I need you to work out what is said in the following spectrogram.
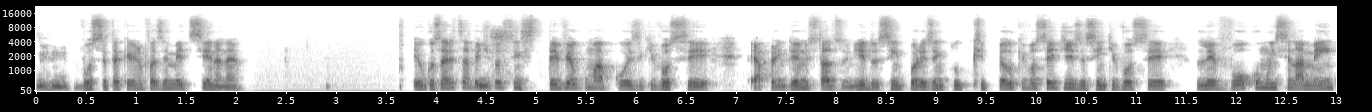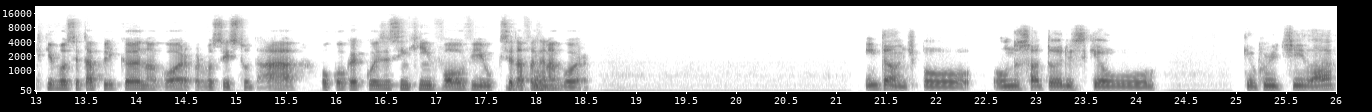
uhum. você está querendo fazer medicina, né? Eu gostaria de saber, tipo Isso. tipo assim, se teve alguma coisa que você aprendeu nos Estados Unidos, assim, por exemplo, que, pelo que você diz, assim, que você levou como ensinamento que você está aplicando agora para você estudar, ou qualquer coisa assim que envolve o que você está fazendo agora? Então, tipo, um dos fatores que eu que eu curti lá,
